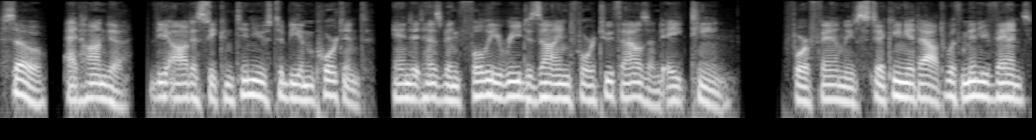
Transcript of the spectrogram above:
So, at Honda, the Odyssey continues to be important, and it has been fully redesigned for 2018. For families sticking it out with minivans,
